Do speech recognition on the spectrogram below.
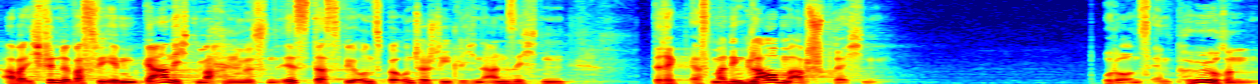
Aber ich finde, was wir eben gar nicht machen müssen, ist, dass wir uns bei unterschiedlichen Ansichten direkt erstmal den Glauben absprechen oder uns empören.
